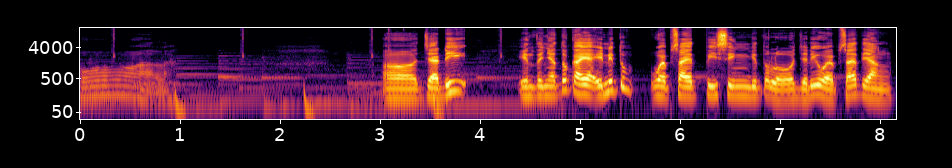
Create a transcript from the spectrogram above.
Oh, alah. Uh, jadi intinya tuh kayak ini tuh website phishing gitu loh. Jadi website yang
